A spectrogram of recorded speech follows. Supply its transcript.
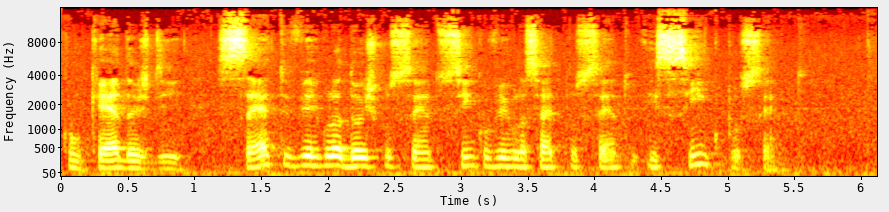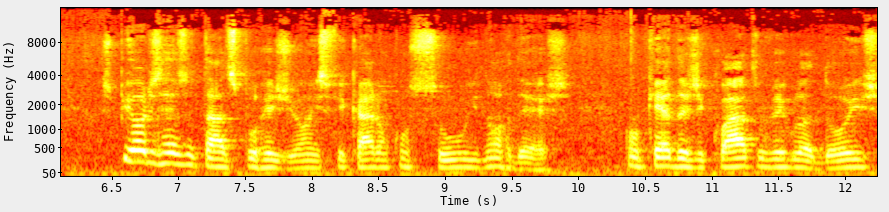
com quedas de 7,2%, 5,7% e 5%. Os piores resultados por regiões ficaram com Sul e Nordeste, com quedas de 4,2%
